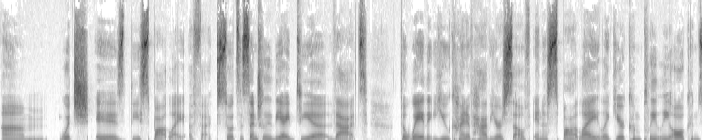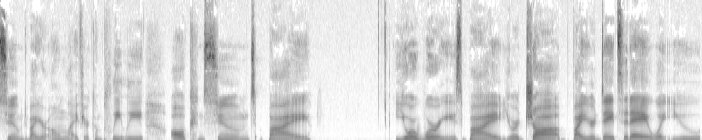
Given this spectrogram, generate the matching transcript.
um, which is the spotlight effect. So it's essentially the idea that the way that you kind of have yourself in a spotlight, like you're completely all consumed by your own life, you're completely all consumed by your worries by your job by your day to day what you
